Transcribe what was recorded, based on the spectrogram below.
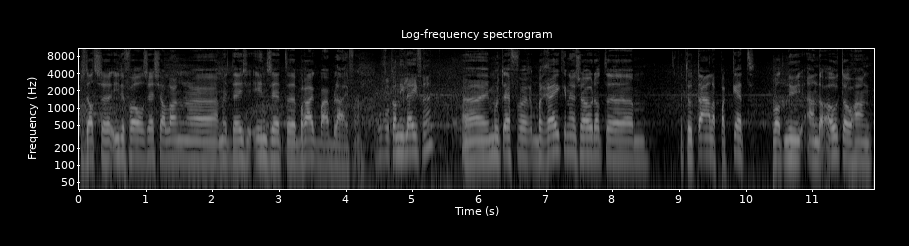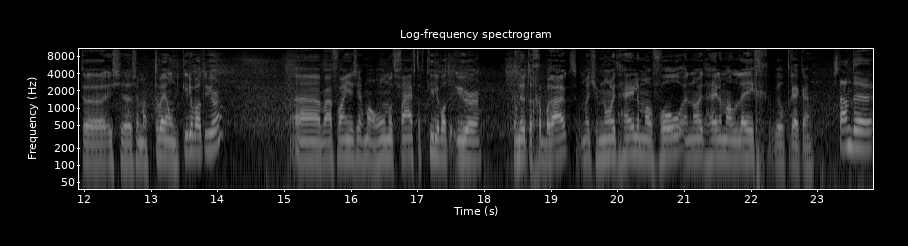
Dus dat ze in ieder geval zes jaar lang uh, met deze inzet bruikbaar blijven. Hoeveel kan die leveren? Je moet even berekenen zodat ehm, het totale pakket wat nu aan de auto hangt is zeg maar 200 kilowattuur. waarvan je zeg maar 150 kilowattuur nuttig gebruikt. Omdat je hem nooit helemaal vol en nooit helemaal leeg wil trekken. Staan de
